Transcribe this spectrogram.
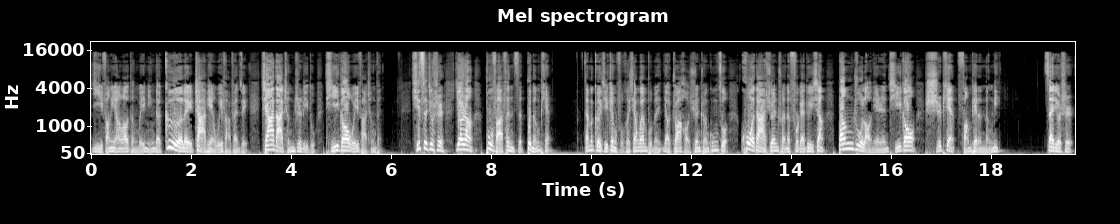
以房养老等为名的各类诈骗违法犯罪，加大惩治力度，提高违法成本。其次就是要让不法分子不能骗。咱们各级政府和相关部门要抓好宣传工作，扩大宣传的覆盖对象，帮助老年人提高识骗防骗的能力。再就是，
